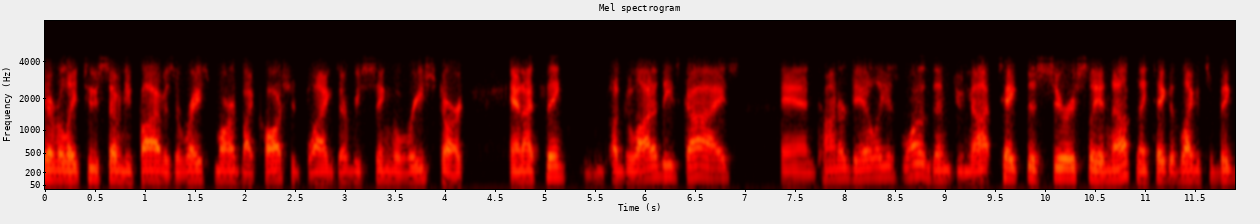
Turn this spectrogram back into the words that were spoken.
Chevrolet 275 is a race marred by caution flags every single restart. And I think a lot of these guys, and Conor Daly is one of them, do not take this seriously enough. And they take it like it's a big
